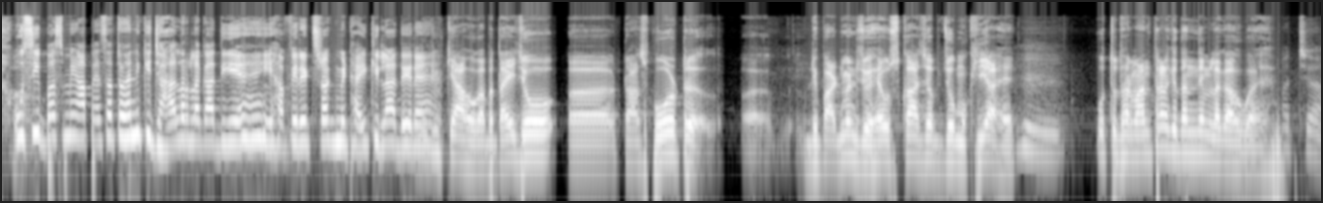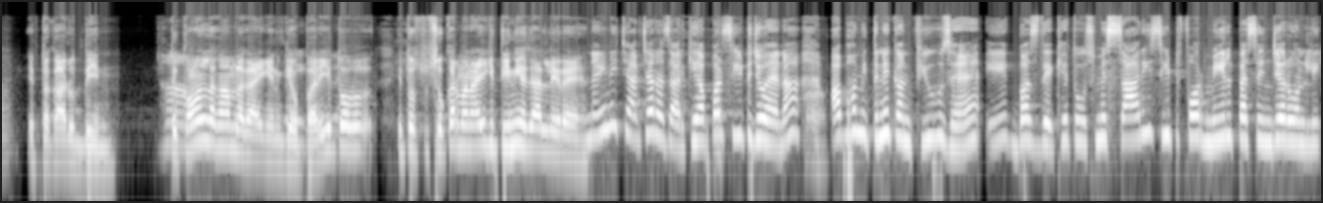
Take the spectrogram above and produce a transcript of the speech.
हाँ। उसी बस में आप ऐसा तो है ना कि झालर लगा दिए हैं या फिर एक एक्स्ट्रा मिठाई खिला दे रहे हैं। क्या होगा बताइए जो ट्रांसपोर्ट डिपार्टमेंट जो है उसका जब जो मुखिया है वो तो धर्मांतरण के धंधे में लगा हुआ है। अच्छा। इफ्तारुद्दीन। तो कौन लगाम लगाएँगे इनके ऊपर? ये तो ये तो शुक्र मनाई कि तीन ही हज़ार ले रहे हैं। नहीं नहीं चार चार हज़ार की अपर सीट जो है ना हाँ। अब हम इतने कंफ्यूज हैं एक बस देखे तो उसमें सारी seat for male passenger only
